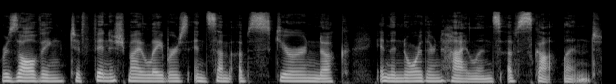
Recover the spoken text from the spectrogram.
resolving to finish my labors in some obscure nook in the northern highlands of Scotland.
